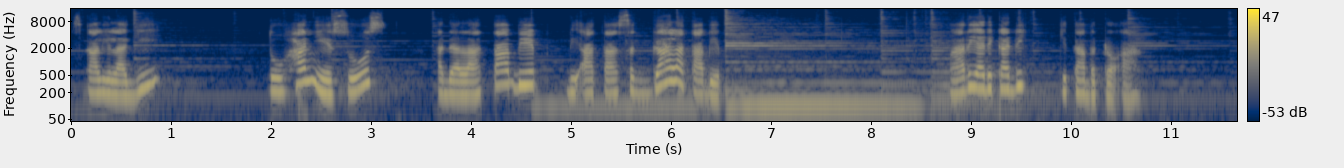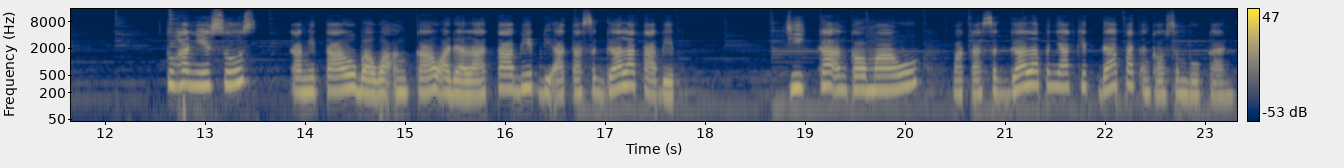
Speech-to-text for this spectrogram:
Sekali lagi, Tuhan Yesus adalah tabib di atas segala tabib. Mari adik-adik kita berdoa. Tuhan Yesus, kami tahu bahwa Engkau adalah tabib di atas segala tabib. Jika Engkau mau, maka segala penyakit dapat Engkau sembuhkan.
